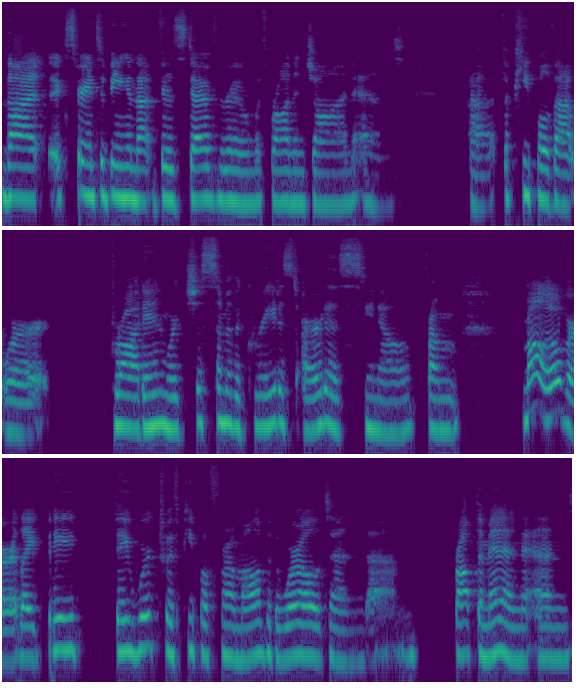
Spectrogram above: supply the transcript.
that experience of being in that viz dev room with Ron and John and uh, the people that were brought in were just some of the greatest artists, you know, from from all over. Like they they worked with people from all over the world and um, brought them in. And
